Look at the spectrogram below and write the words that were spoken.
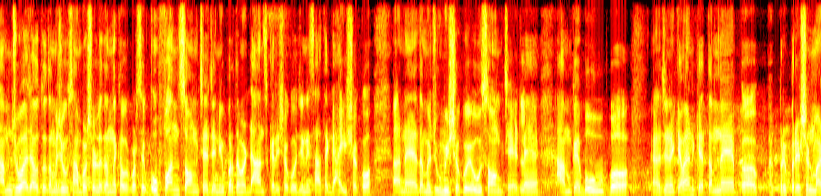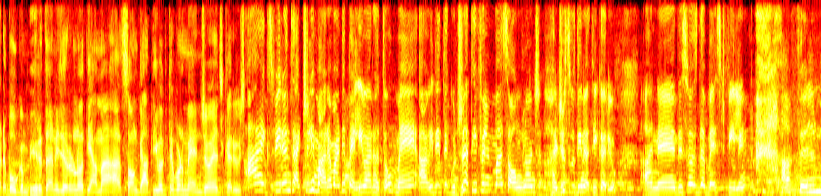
આમ જોવા જાઓ તો તમે જેવું સાંભળશો એટલે તમને ખબર પડશે બહુ ફન સોંગ છે જેની ઉપર તમે ડાન્સ કરી શકો જેની સાથે ગાઈ શકો અને તમે ઝૂમી શકો એવું સોંગ છે. એટલે આમ કંઈ બહુ જેને કહેવાય ને કે તમને પ્રિપરેશન માટે બહુ ગંભીરતાની જરૂર નહોતી. આમાં આ સોંગ ગાતી વખતે પણ મેં એન્જોય જ કર્યું છે. આ એક્સપિરિયન્સ એકચ્યુઅલી મારા માટે પહેલી વાર હતો. મેં આવી રીતે ગુજરાતી ફિલ્મમાં સોંગ લોન્ચ હજુ સુધી નથી કર્યું. અને this was the best feeling આ ફિલ્મ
